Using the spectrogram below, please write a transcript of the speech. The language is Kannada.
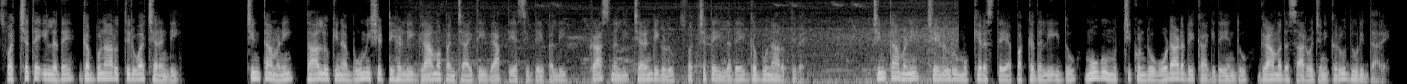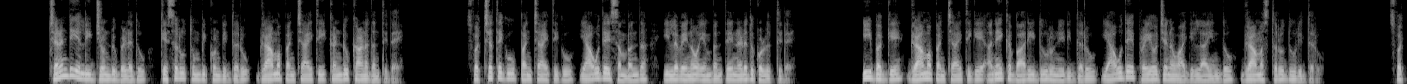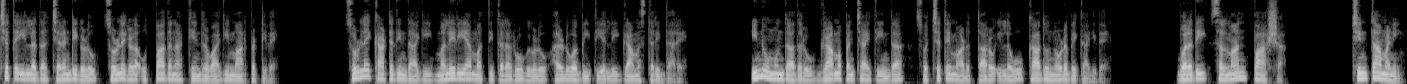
ಸ್ವಚ್ಛತೆ ಇಲ್ಲದೆ ಗಬ್ಬುನಾರುತ್ತಿರುವ ಚರಂಡಿ. ಚಿಂತಾಮಣಿ ತಾಲೂಕಿನ ಭೂಮಿಶೆಟ್ಟಿಹಳ್ಳಿ ಗ್ರಾಮ ಪಂಚಾಯಿತಿ ವ್ಯಾಪ್ತಿಯ ಸಿದ್ದೇಪಲ್ಲಿ ಕ್ರಾಸ್ನಲ್ಲಿ ಚರಂಡಿಗಳು ಸ್ವಚ್ಛತೆ ಇಲ್ಲದೆ ಗಬ್ಬುನಾರುತ್ತಿವೆ. ಚಿಂತಾಮಣಿ, ಚೇಳೂರು ಮುಖ್ಯ ರಸ್ತೆಯ ಪಕ್ಕದಲ್ಲಿ ಇದ್ದು ಮೂಗು ಮುಚ್ಚಿಕೊಂಡು ಓಡಾಡಬೇಕಾಗಿದೆ ಎಂದು ಗ್ರಾಮದ ಸಾರ್ವಜನಿಕರು ದೂರಿದ್ದಾರೆ. ಚರಂಡಿಯಲ್ಲಿ ಜೊಂಡು ಬೆಳೆದು ಕೆಸರು ತುಂಬಿಕೊಂಡಿದ್ದರೂ ಗ್ರಾಮ ಪಂಚಾಯಿತಿ ಕಂಡು ಕಾಣದಂತಿದೆ. ಸ್ವಚ್ಛತೆಗೂ ಪಂಚಾಯಿತಿಗೂ ಯಾವುದೇ ಸಂಬಂಧ ಇಲ್ಲವೇನೋ ಎಂಬಂತೆ ನಡೆದುಕೊಳ್ಳುತ್ತಿದೆ. ಈ ಬಗ್ಗೆ ಗ್ರಾಮ ಪಂಚಾಯಿತಿಗೆ ಅನೇಕ ಬಾರಿ ದೂರು ನೀಡಿದ್ದರೂ ಯಾವುದೇ ಪ್ರಯೋಜನವಾಗಿಲ್ಲ ಎಂದು ಗ್ರಾಮಸ್ಥರು ದೂರಿದ್ದರು. ಸ್ವಚ್ಛತೆ ಇಲ್ಲದ ಚರಂಡಿಗಳು ಸೊಳ್ಳೆಗಳ ಉತ್ಪಾದನಾ ಕೇಂದ್ರವಾಗಿ ಮಾರ್ಪಟ್ಟಿವೆ. ಸೊಳ್ಳೆ ಕಾಟದಿಂದಾಗಿ ಮಲೇರಿಯಾ ಮತ್ತಿತರ ರೋಗಗಳು ಹರಡುವ ಭೀತಿಯಲ್ಲಿ ಗ್ರಾಮಸ್ಥರಿದ್ದಾರೆ. ಇನ್ನು ಮುಂದಾದರೂ ಗ್ರಾಮ ಪಂಚಾಯಿತಿಯಿಂದ ಸ್ವಚ್ಛತೆ ಮಾಡುತ್ತಾರೋ ಇಲ್ಲವೋ ಕಾದು ನೋಡಬೇಕಾಗಿದೆ. ವರದಿ ಸಲ್ಮಾನ್ ಪಾಷ. ಚಿಂತಾಮಣಿ.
